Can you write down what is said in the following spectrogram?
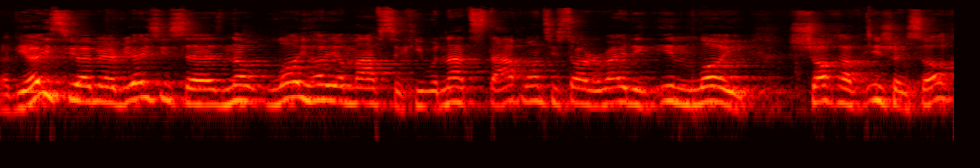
Rabbi Yossi, I mean, Rabbi Yossi says, no, loy haya mafsik. He would not stop once he started writing in loy shachav ishay sach,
